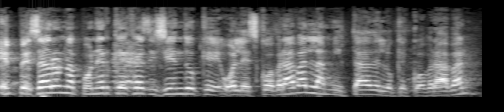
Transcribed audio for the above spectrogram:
empezaron a poner quejas diciendo que o les cobraban la mitad de lo que cobraban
